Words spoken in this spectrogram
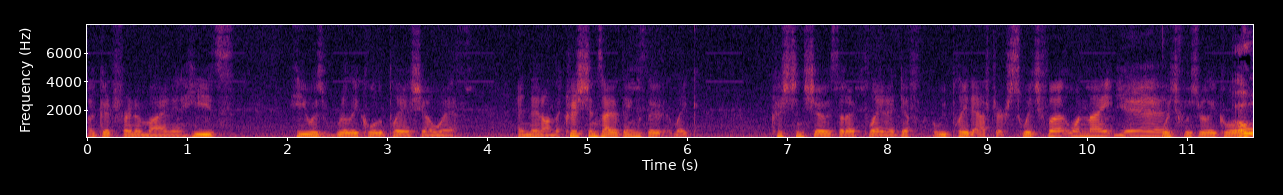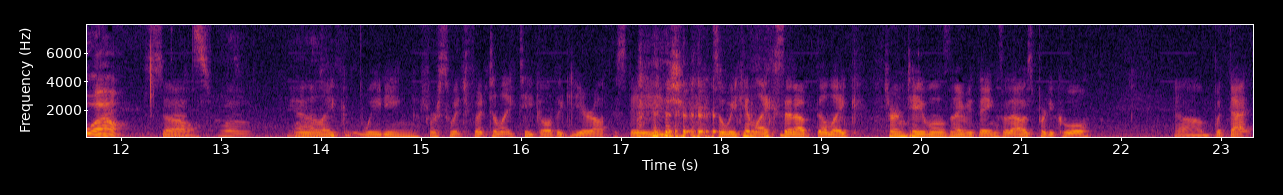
A good friend of mine, and he's he was really cool to play a show with. And then on the Christian side of things, the like Christian shows that I've played, I def we played after Switchfoot one night, Yeah. which was really cool. Oh wow. so That's whoa. Yeah. we were like waiting for Switchfoot to like take all the gear off the stage so we can like set up the like turntables and everything. So that was pretty cool. Um, but that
